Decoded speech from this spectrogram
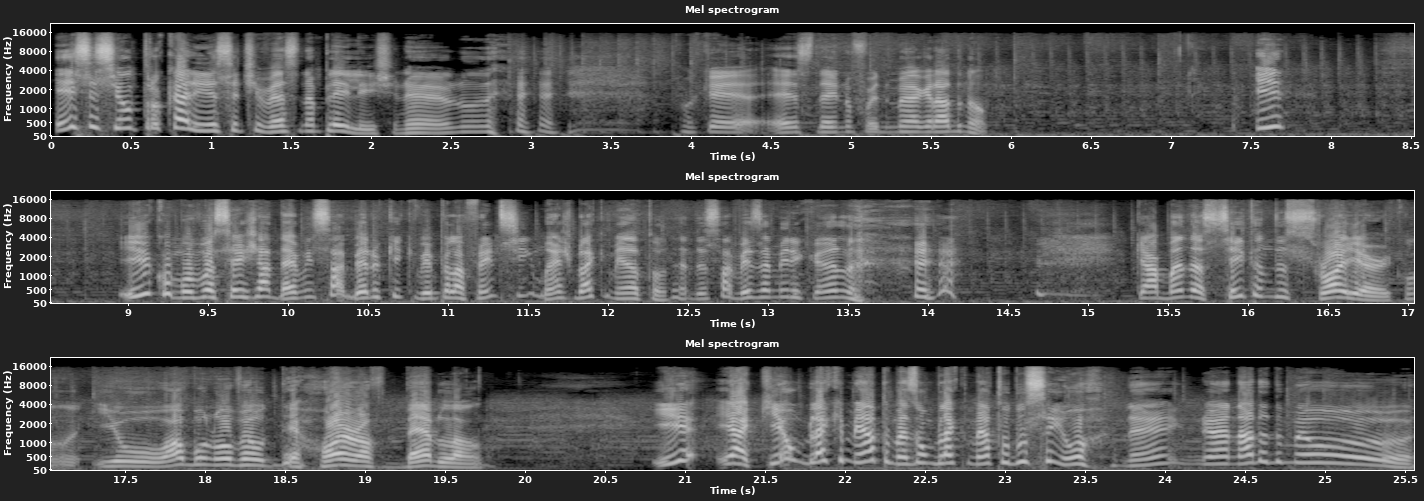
Esse sim eu trocaria se tivesse na playlist, né? Eu não... Porque esse daí não foi do meu agrado não. E e como vocês já devem saber o que, que vem pela frente, sim, mais black metal, né? Dessa vez americano. que é a banda Satan Destroyer. E o álbum novo é o The Horror of Babylon. E, e aqui é um black metal, mas é um black metal do senhor, né? Não é nada do meu.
